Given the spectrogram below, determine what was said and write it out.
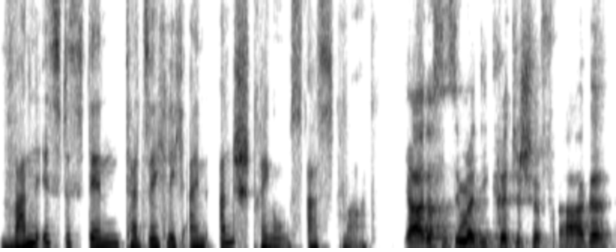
Wann ist es denn tatsächlich ein Anstrengungsasthma? Ja, das ist immer die kritische Frage.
